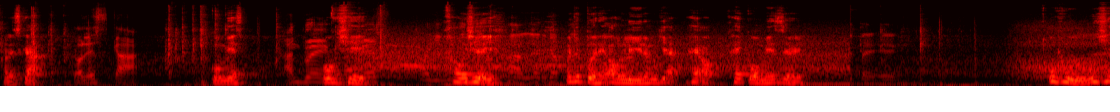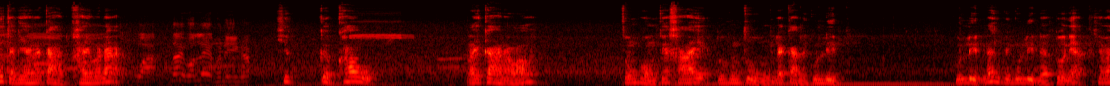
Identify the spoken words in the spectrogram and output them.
คาริสกากอเลสกาโกเมสอังเดรโอเค เข้าเฉย มันจะเปิดให้อองลีนะเมื่อกี้ให้ออกให้โกเมสเฉยโอ้โหเชี่ยจากรยานอากาศใครวะน่ะได้วอลเล่พอดีครับเชี่ยเกือบเข้ารายการเหรอ ทรงผมคล้ายๆตัวสูงสูงๆรายการหรือกุลิตกุลิตน่าจะเป็นกุลิตนะตัวเนี้ยใช่ไหม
